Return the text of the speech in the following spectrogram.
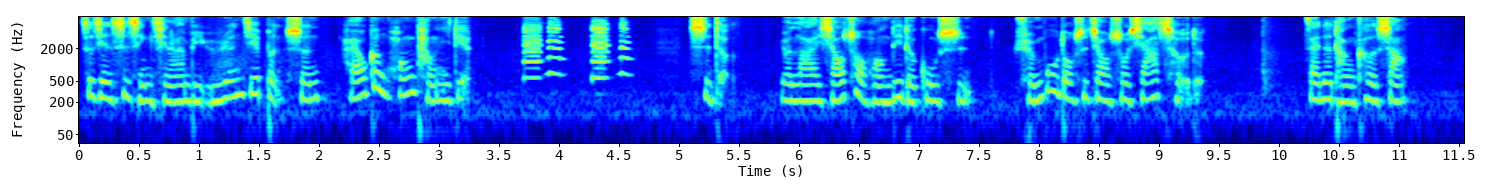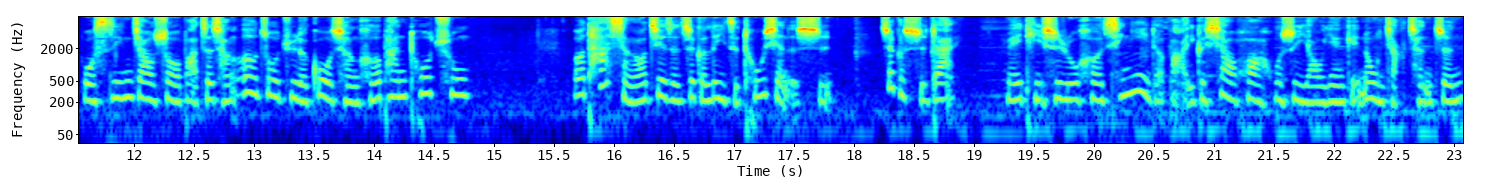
这件事情显然比愚人节本身还要更荒唐一点。是的，原来小丑皇帝的故事。全部都是教授瞎扯的。在那堂课上，博斯金教授把这场恶作剧的过程和盘托出，而他想要借着这个例子凸显的是，这个时代媒体是如何轻易的把一个笑话或是谣言给弄假成真。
